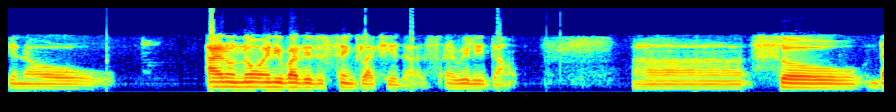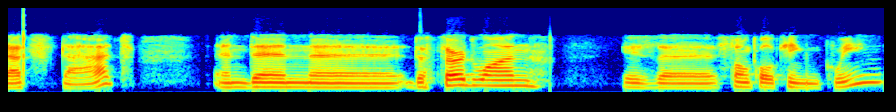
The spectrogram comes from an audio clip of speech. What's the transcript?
you know, I don't know anybody that sings like she does. I really don't. Uh, so that's that. And then uh, the third one is a song called King and Queen,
